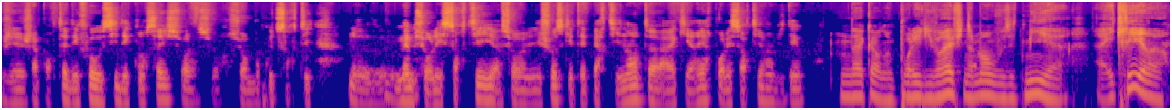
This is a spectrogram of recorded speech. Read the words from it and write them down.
j'apportais des fois aussi des conseils sur, beaucoup de sorties, même sur les sorties, sur les choses qui étaient pertinentes à acquérir pour les sortir en vidéo. D'accord, donc pour les livrets, finalement, vous vous êtes mis à écrire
